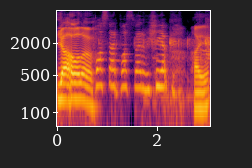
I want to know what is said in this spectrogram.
ya oğlum. Pas ver pas ver bir şey yap. Hayır.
